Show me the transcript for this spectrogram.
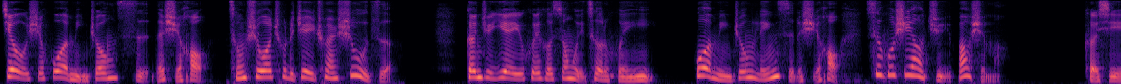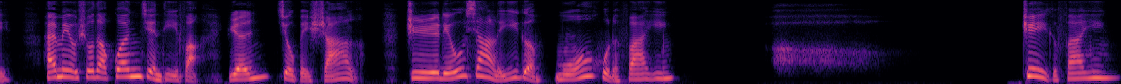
就是霍敏忠死的时候曾说出的这串数字。根据叶一辉和孙伟策的回忆，霍敏忠临死的时候似乎是要举报什么，可惜还没有说到关键地方，人就被杀了，只留下了一个模糊的发音。这个发音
